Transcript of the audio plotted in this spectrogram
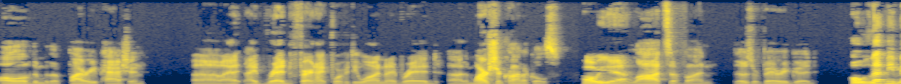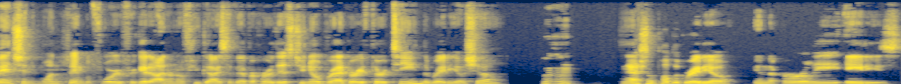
all of them with a fiery passion. Uh, I, I've read Fahrenheit 451. And I've read uh, the Martian Chronicles. Oh yeah. Lots of fun. Those are very good. Oh, let me mention one thing before we forget it. I don't know if you guys have ever heard this. Do you know Bradbury 13, the radio show? Mm-mm. National Public Radio in the early 80s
